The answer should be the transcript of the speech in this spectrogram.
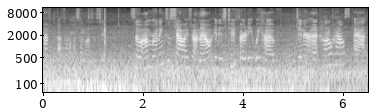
have to, I forgot my sunglasses too. So I'm running to Sally's right now. It is 2.30. We have dinner at Huddle House at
